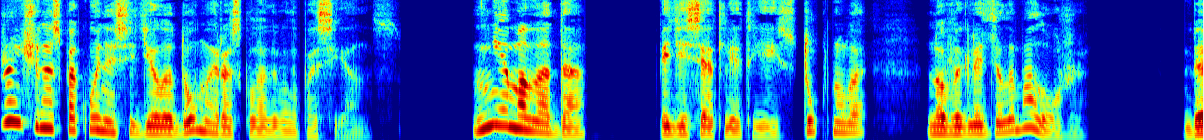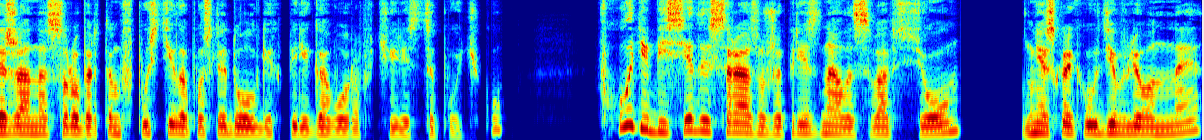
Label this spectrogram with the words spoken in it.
Женщина спокойно сидела дома и раскладывала пасьянс. Не молода, пятьдесят лет ей стукнуло, но выглядела моложе. Бежана с Робертом впустила после долгих переговоров через цепочку. В ходе беседы сразу же призналась во всем, несколько удивленная,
